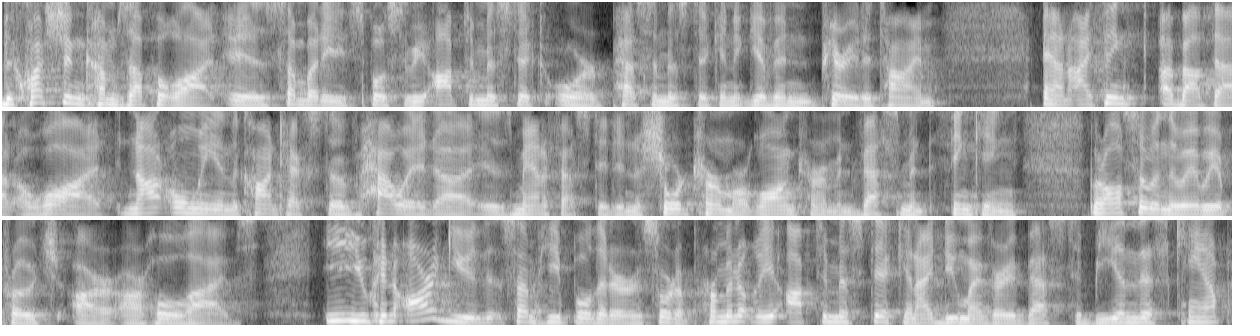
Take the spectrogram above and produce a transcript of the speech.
The question comes up a lot is somebody supposed to be optimistic or pessimistic in a given period of time? And I think about that a lot, not only in the context of how it uh, is manifested in a short term or long term investment thinking, but also in the way we approach our, our whole lives. You can argue that some people that are sort of permanently optimistic, and I do my very best to be in this camp,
